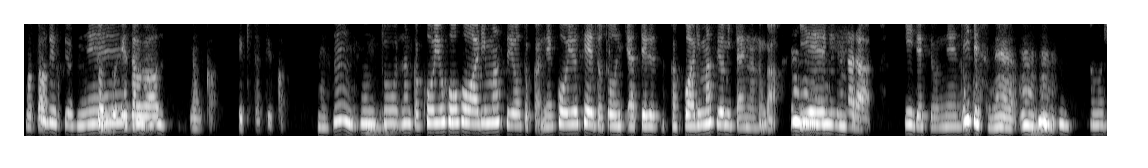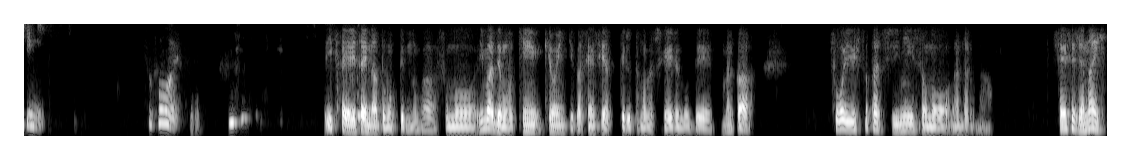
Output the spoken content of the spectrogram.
またそうですよね。一つ枝がうんなんかできたというか。うん、本当、なんかこういう方法ありますよとかね、こういう制度とやってる学校ありますよみたいなのがうんうんうん言うんえたらいいですよね。いいですね。うんううんん。うん楽しみ。すごい。いつかやりたいなと思ってるのが、その、今でも教員っていうか先生やってる友達がいるので、なんか、そういう人たちに、その、なんだろうな、先生じゃない、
